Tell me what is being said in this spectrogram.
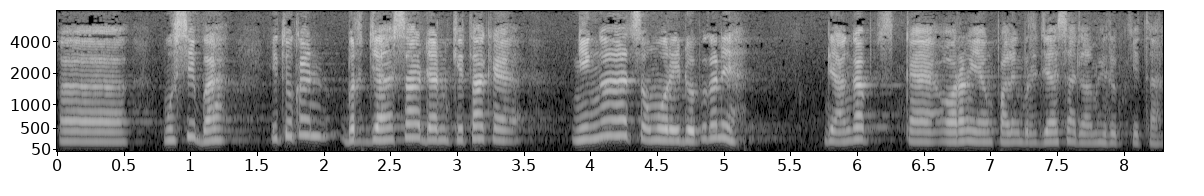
uh, musibah, itu kan berjasa dan kita kayak ngingat seumur hidup kan ya. Dianggap kayak orang yang paling berjasa dalam hidup kita.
